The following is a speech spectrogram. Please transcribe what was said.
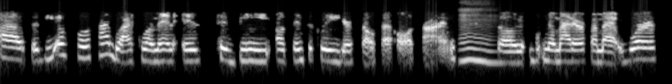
uh, to be a full time Black woman is to be authentically yourself at all times. Mm. So no matter if I'm at work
